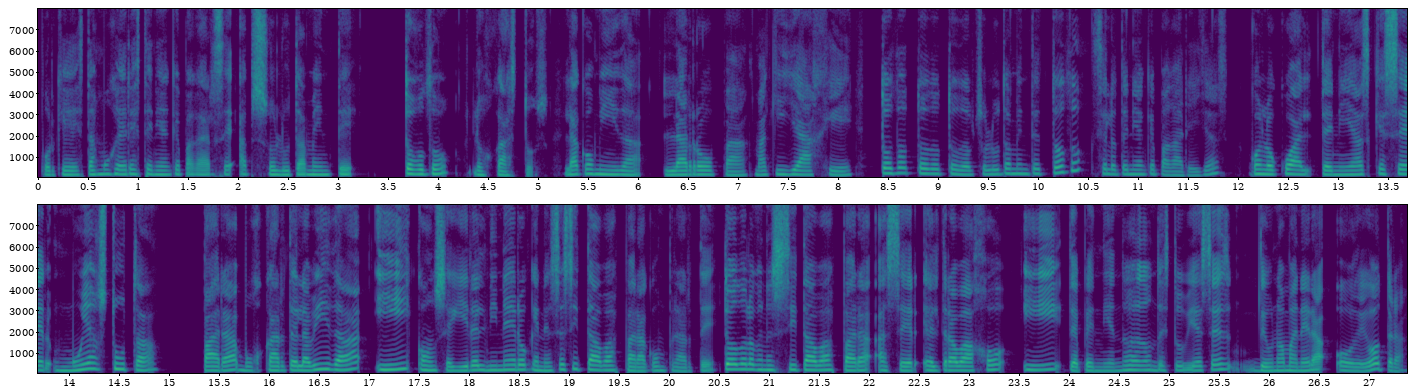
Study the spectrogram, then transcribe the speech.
porque estas mujeres tenían que pagarse absolutamente todos los gastos, la comida, la ropa, maquillaje, todo, todo, todo, absolutamente todo se lo tenían que pagar ellas, con lo cual tenías que ser muy astuta para buscarte la vida y conseguir el dinero que necesitabas para comprarte todo lo que necesitabas para hacer el trabajo y dependiendo de dónde estuvieses de una manera o de otra.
